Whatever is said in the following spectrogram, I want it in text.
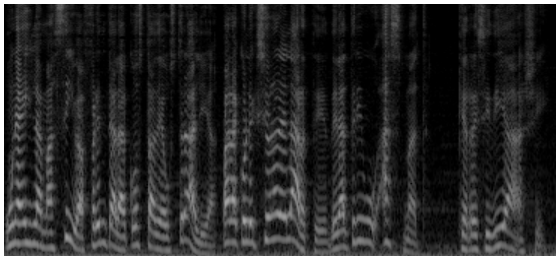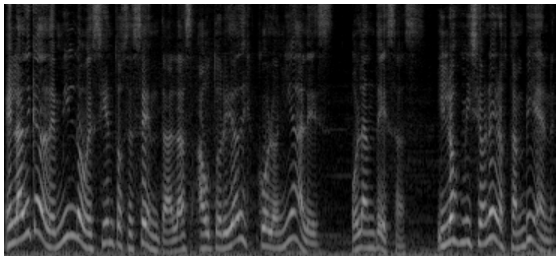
una isla masiva frente a la costa de Australia, para coleccionar el arte de la tribu Asmat que residía allí. En la década de 1960, las autoridades coloniales holandesas y los misioneros también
